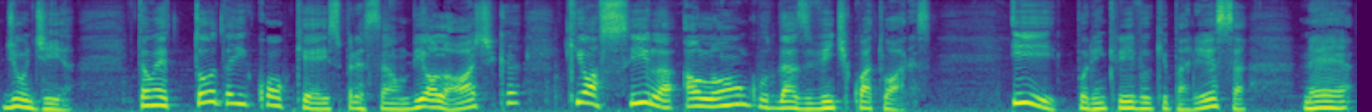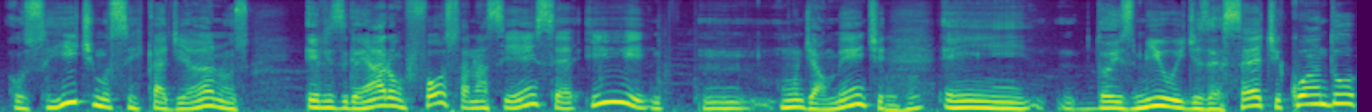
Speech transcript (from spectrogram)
de um dia. Então é toda e qualquer expressão biológica que oscila ao longo das 24 horas. E, por incrível que pareça, né, os ritmos circadianos eles ganharam força na ciência e mundialmente uhum. em 2017, quando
